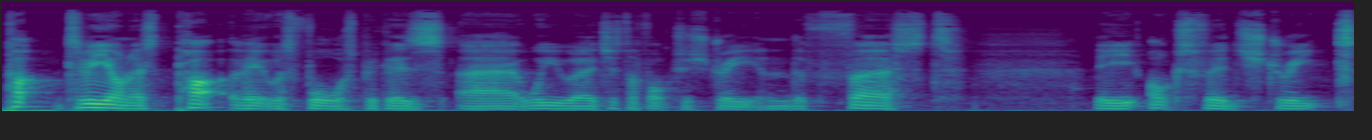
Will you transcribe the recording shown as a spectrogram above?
part, to be honest, part of it was forced because uh, we were just off Oxford Street, and the first, the Oxford Street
